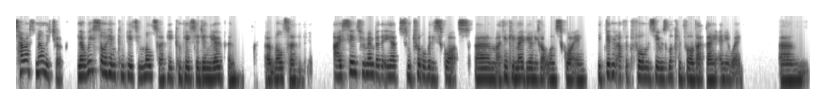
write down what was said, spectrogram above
Taras Melnichuk. Now we saw him compete in Malta. He competed in the Open at Malta. I seem to remember that he had some trouble with his squats. Um, I think he maybe only got one squat in. He didn't have the performance he was looking for that day anyway. Um,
